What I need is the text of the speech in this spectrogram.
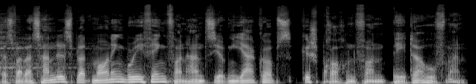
Das war das Handelsblatt Morning Briefing von Hans-Jürgen Jakobs, gesprochen von Peter Hofmann.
